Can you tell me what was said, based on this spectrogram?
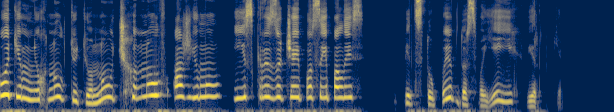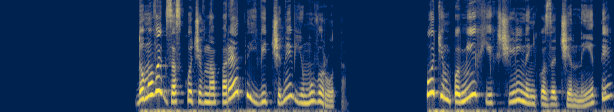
потім нюхнув тютюну, чхнув, аж йому іскри з очей посипались, і підступив до своєї хвіртки. Домовик заскочив наперед і відчинив йому ворота. Потім поміг їх щільненько зачинити,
